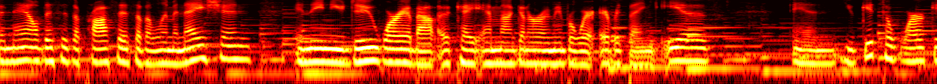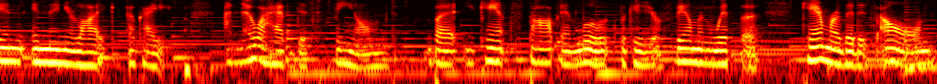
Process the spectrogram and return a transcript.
So now this is a process of elimination and then you do worry about okay am I going to remember where everything is? And you get to working and then you're like okay I know I have this filmed but you can't stop and look because you're filming with the camera that it's on.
